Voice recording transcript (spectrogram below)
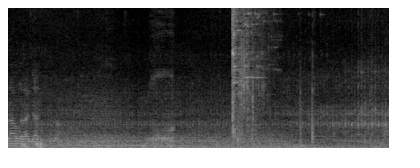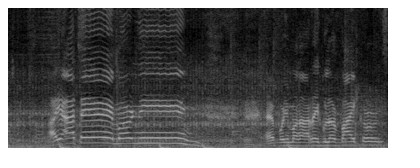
wala, wala dyan. Wala. Ay ate, morning! Eh po yung mga regular bikers.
